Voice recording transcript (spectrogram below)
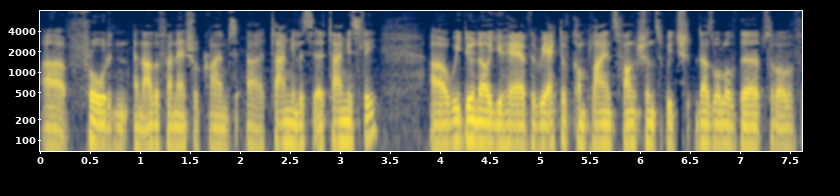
uh, fraud and, and, other financial crimes uh, timeless, uh, timelessly. we do know you have the reactive compliance functions, which does all of the sort of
